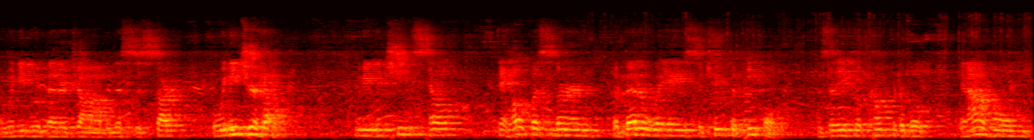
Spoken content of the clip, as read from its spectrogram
And we need to do a better job, and this is a start. But we need your help. We need the chief's help to help us learn the better ways to treat the people, and so they feel comfortable in our home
